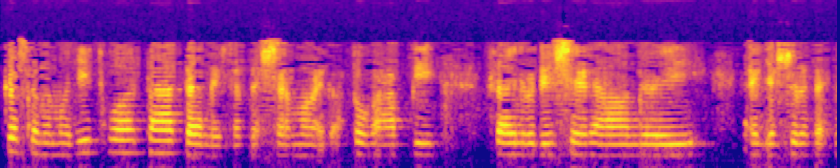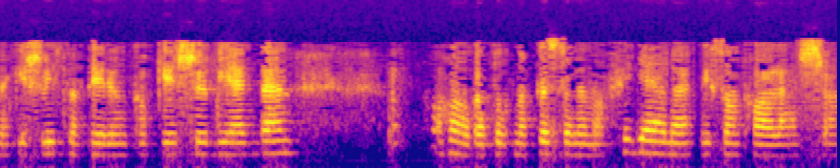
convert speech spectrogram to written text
Köszönöm, hogy itt voltál, természetesen majd a további fejlődésére a női egyesületeknek is visszatérünk a későbbiekben. A hallgatóknak köszönöm a figyelmet, viszont hallásra!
